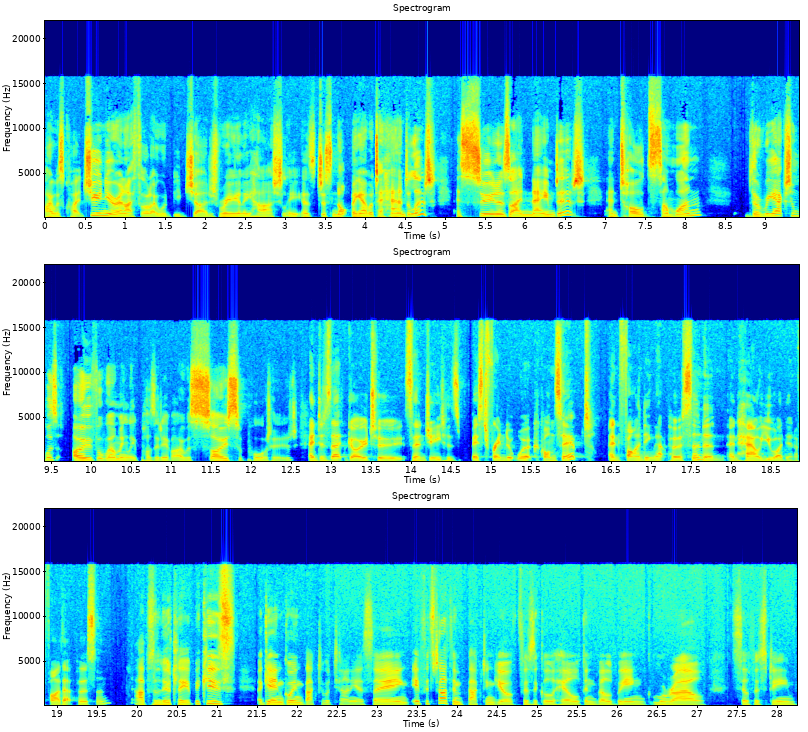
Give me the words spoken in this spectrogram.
I was quite junior and I thought I would be judged really harshly as just not being able to handle it. As soon as I named it and told someone, the reaction was overwhelmingly positive. I was so supported. And does that go to Sangeeta's best friend at work concept and finding that person and, and how you identify that person? Absolutely. Because, again, going back to what Tanya is saying, if it starts impacting your physical health and well being, morale, self esteem,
